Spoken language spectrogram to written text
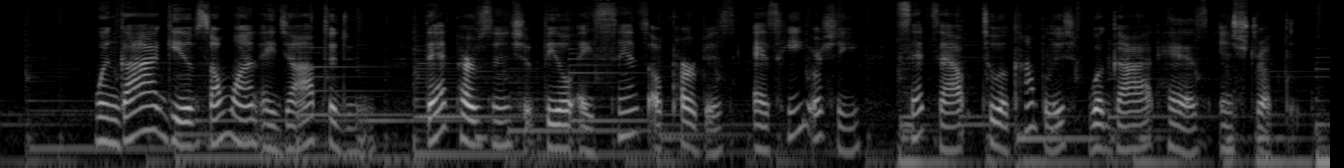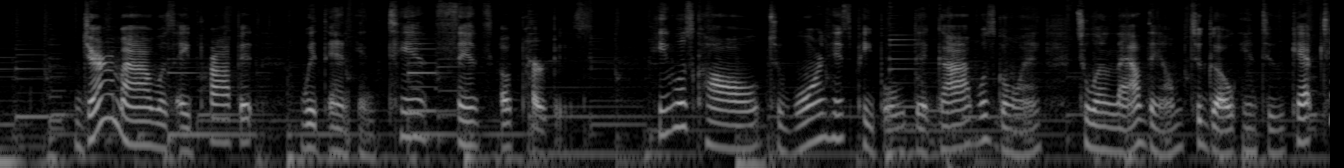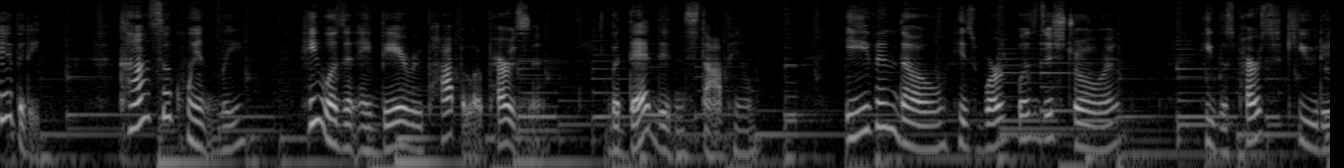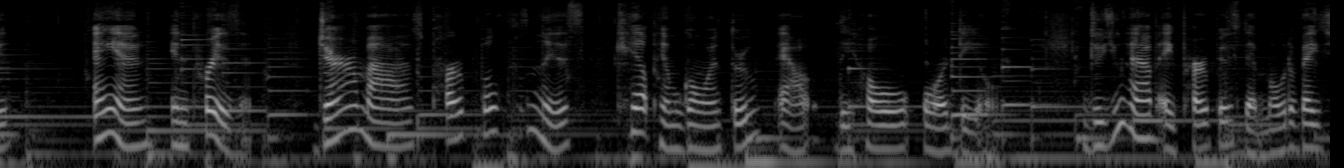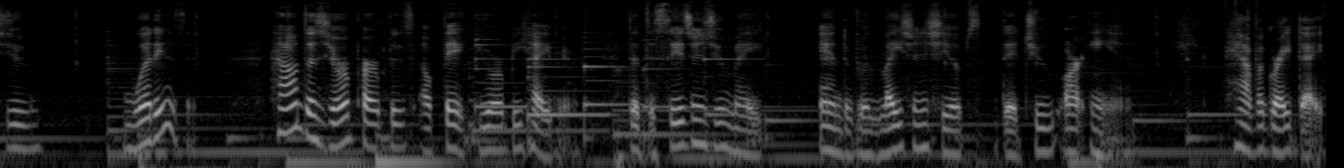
When God gives someone a job to do, that person should feel a sense of purpose as he or she sets out to accomplish what God has instructed. Jeremiah was a prophet with an intense sense of purpose. He was called to warn his people that God was going to allow them to go into captivity. Consequently, he wasn't a very popular person, but that didn't stop him. Even though his work was destroyed, he was persecuted and in prison. Jeremiah's purposefulness kept him going throughout the whole ordeal. Do you have a purpose that motivates you? What is it? How does your purpose affect your behavior, the decisions you make, and the relationships that you are in? Have a great day.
